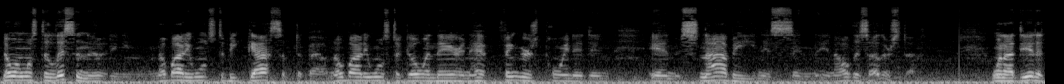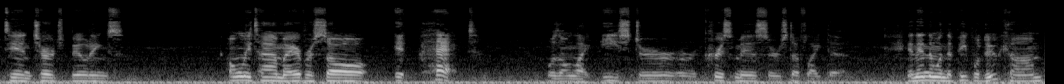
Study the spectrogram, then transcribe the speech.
No one wants to listen to it anymore. Nobody wants to be gossiped about. Nobody wants to go in there and have fingers pointed and, and snobbiness and, and all this other stuff. When I did attend church buildings, only time I ever saw it packed was on like Easter or Christmas or stuff like that. And then when the people do come,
